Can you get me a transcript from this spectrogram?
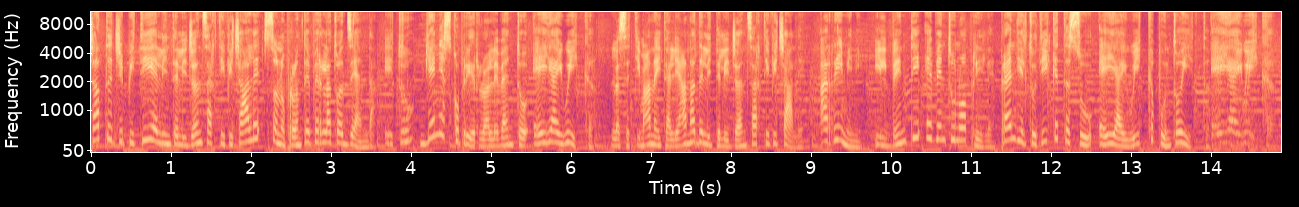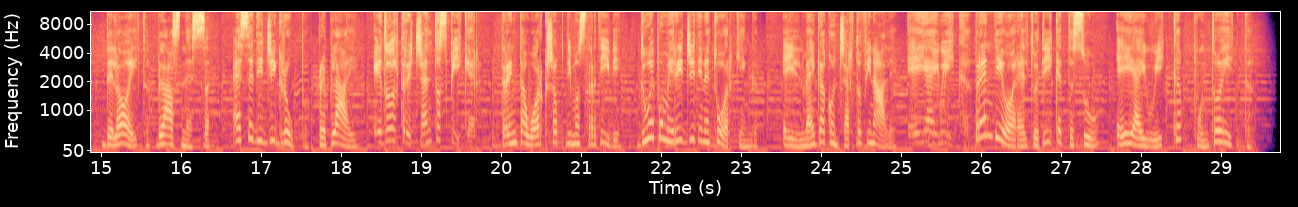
ChatGPT e l'intelligenza artificiale sono pronte per la tua azienda e tu vieni a scoprirlo all'evento AI Week, la settimana italiana dell'intelligenza artificiale, a Rimini, il 20 e 21 aprile. Prendi il tuo ticket su aiweek.it. AI Week, Deloitte, Blasness, SDG Group, Reply ed oltre 100 speaker, 30 workshop dimostrativi, due pomeriggi di networking e il mega concerto finale. AI Week. Prendi ora il tuo ticket su aiweek.it.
